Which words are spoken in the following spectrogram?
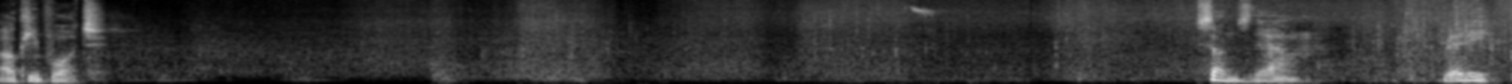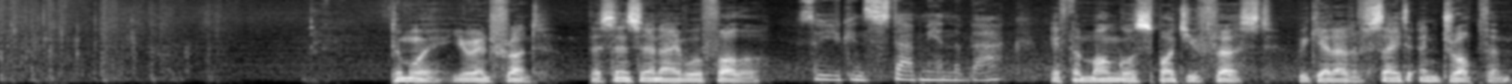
I'll keep watch. Sun's down. Ready? Tomoe, you're in front. The sensei and I will follow. So you can stab me in the back? If the Mongols spot you first, we get out of sight and drop them.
